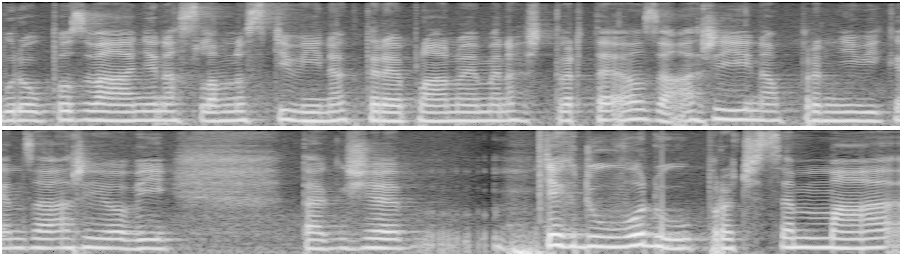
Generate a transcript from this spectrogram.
Budou pozváni na slavnosti vína, které plánujeme na 4. září, na první víkend zářijový. Takže těch důvodů, proč se má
